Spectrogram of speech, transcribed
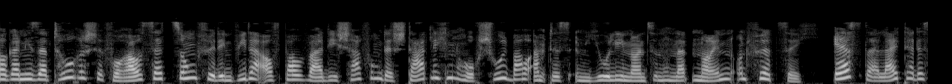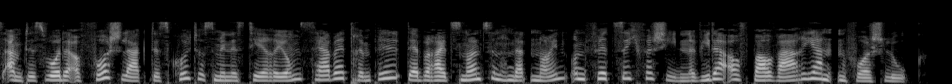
Organisatorische Voraussetzung für den Wiederaufbau war die Schaffung des staatlichen Hochschulbauamtes im Juli 1949. Erster Leiter des Amtes wurde auf Vorschlag des Kultusministeriums Herbert Rimpel, der bereits 1949 verschiedene Wiederaufbauvarianten vorschlug.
